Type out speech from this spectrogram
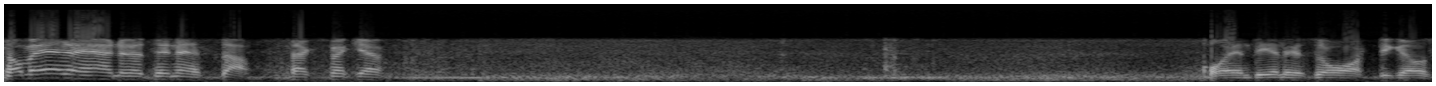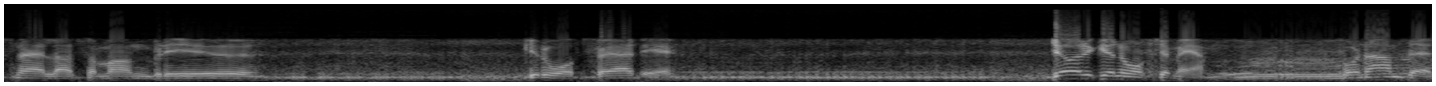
ta med det här nu till nästa. Tack så mycket. Och en del är så artiga och snälla så man blir ju gråtfärdig. Jörgen åker med. Fornander.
